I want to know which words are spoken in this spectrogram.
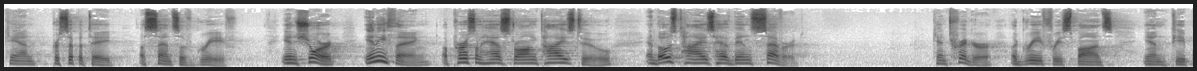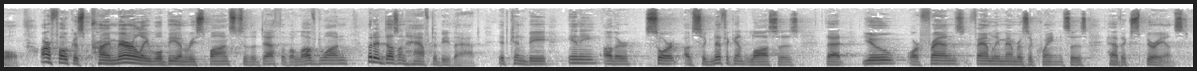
can precipitate a sense of grief. In short, anything a person has strong ties to, and those ties have been severed, can trigger a grief response in people. Our focus primarily will be in response to the death of a loved one, but it doesn't have to be that. It can be any other sort of significant losses that you or friends, family members, acquaintances have experienced.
